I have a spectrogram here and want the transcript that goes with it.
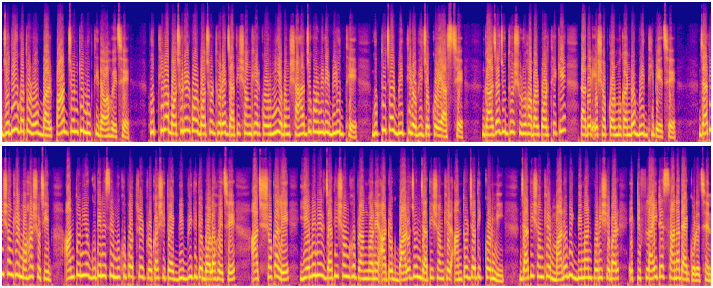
যদিও গত রোববার পাঁচ জনকে মুক্তি দেওয়া হয়েছে। হুথিরা বছরের পর বছর ধরে জাতিসংঘের কর্মী এবং সাহায্যকর্মীদের বিরুদ্ধে গুপ্তচর বৃদ্ধির অভিযোগ করে আসছে। গাজা যুদ্ধ শুরু হবার পর থেকে তাদের এসব কর্মকাণ্ড বৃদ্ধি পেয়েছে। জাতিসংঘের মহাসচিব আন্তনিও গুতেনেসের মুখপত্রের প্রকাশিত এক বিবৃতিতে বলা হয়েছে, আজ সকালে ইয়েমেনের জাতিসংঘ প্রাঙ্গণে আটক বারো জন জাতিসংঘের আন্তর্জাতিক কর্মী জাতিসংঘের মানবিক বিমান পরিষেবার একটি ফ্লাইটে সানা ত্যাগ করেছেন।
